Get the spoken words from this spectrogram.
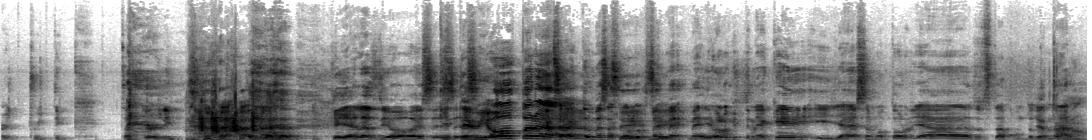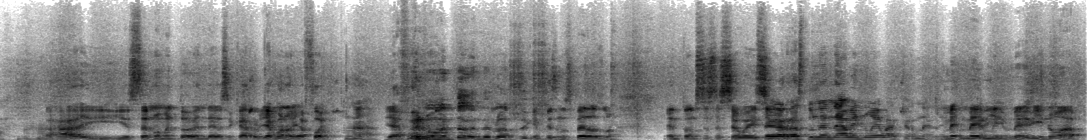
Arthritic Todd Gurley. que ya las dio. Es, Que es- te es- vio para. Exacto, me sacó, Sí, me, sí. me- me dio No, lo que tenía sacó. que y ya ese motor ya está a punto de Ya tronar. Ajá. Ajá, y, y es el momento de vender ese carro. Ya bueno, ya fue. Ajá. Ya fue el momento de venderlo antes de que empiecen los pedos, ¿no? Entonces ese güey sí Te agarraste una nave nueva, carnal. me, me, vi- me vino a,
